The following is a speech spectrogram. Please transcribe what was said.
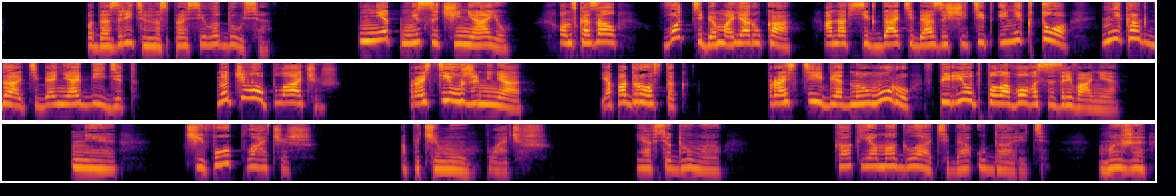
Подозрительно спросила Дуся. Нет, не сочиняю. Он сказал, вот тебе моя рука. Она всегда тебя защитит, и никто никогда тебя не обидит. Но чего плачешь? Прости уже меня! Я подросток! Прости бедную Муру в период полового созревания!» «Не, чего плачешь? А почему плачешь? Я все думаю, как я могла тебя ударить? Мы же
